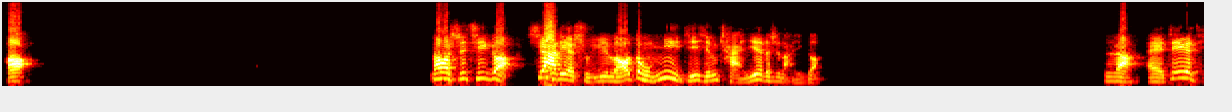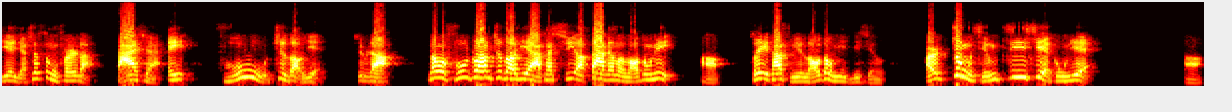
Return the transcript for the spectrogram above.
好，那么十七个，下列属于劳动密集型产业的是哪一个？是不是啊？哎，这个题也是送分的，答案选 A，服务制造业，是不是啊？那么服装制造业啊，它需要大量的劳动力啊，所以它属于劳动密集型。而重型机械工业啊，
